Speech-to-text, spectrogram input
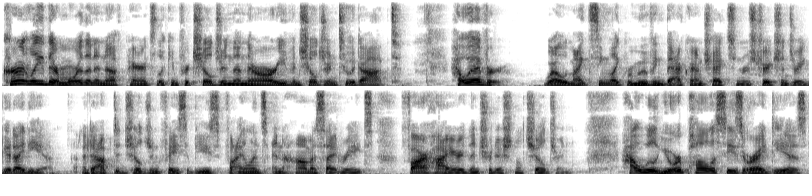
Currently, there are more than enough parents looking for children than there are even children to adopt. However, While it might seem like removing background checks and restrictions are a good idea, adopted children face abuse, violence, and homicide rates far higher than traditional children. How will your policies or ideas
